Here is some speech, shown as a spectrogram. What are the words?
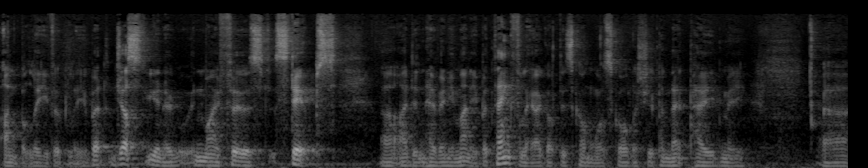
unbelievably, but just, you know, in my first steps, uh, I didn't have any money. But thankfully, I got this Commonwealth scholarship, and that paid me uh,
